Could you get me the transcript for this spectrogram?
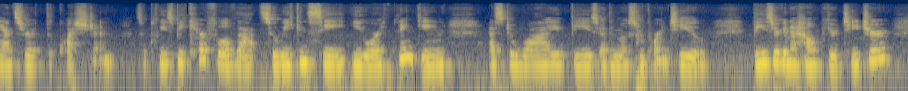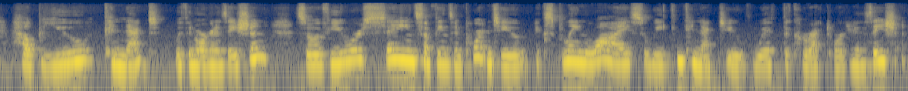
answer the question. So please be careful of that so we can see your thinking as to why these are the most important to you. These are going to help your teacher help you connect with an organization. So if you are saying something's important to you, explain why so we can connect you with the correct organization.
